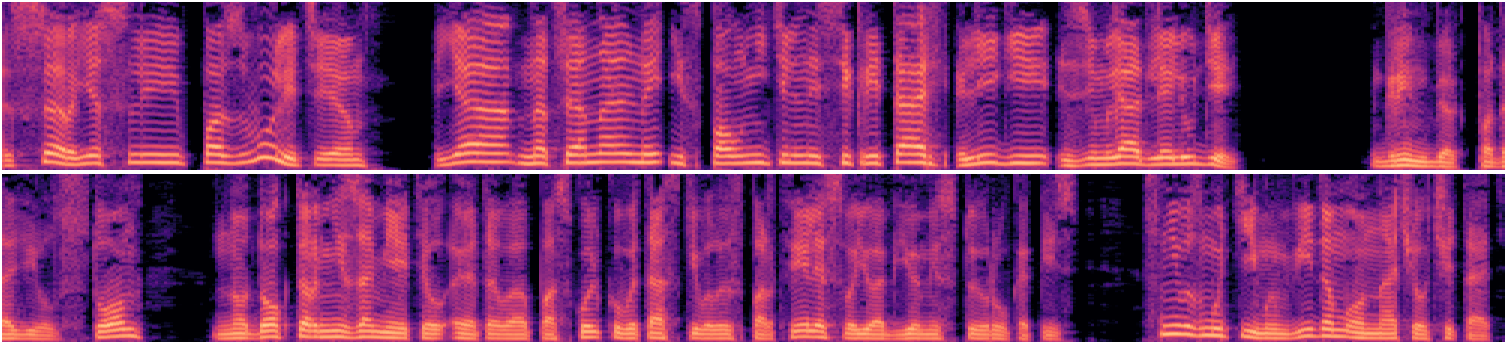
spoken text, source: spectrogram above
Сэр, если позволите, я национальный исполнительный секретарь Лиги «Земля для людей». Гринберг подавил стон, но доктор не заметил этого, поскольку вытаскивал из портфеля свою объемистую рукопись. С невозмутимым видом он начал читать.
